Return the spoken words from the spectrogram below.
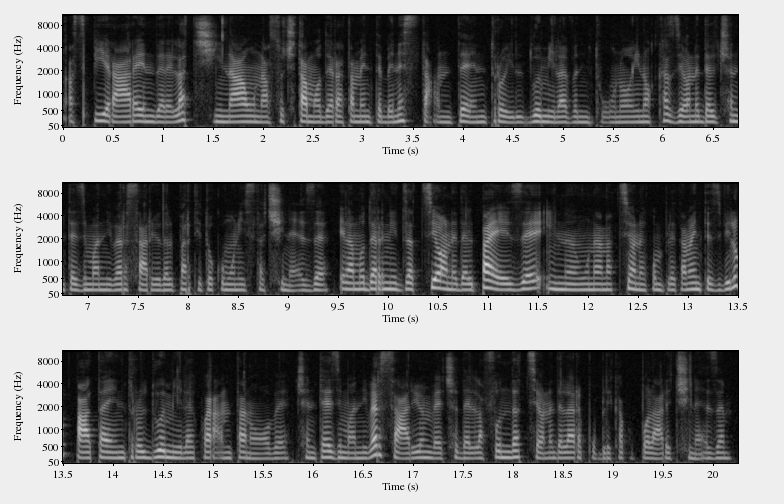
aspira a rendere la Cina una società moderatamente benestante entro il 2021 in occasione del centesimo anniversario del Partito Comunista Cinese e la modernizzazione del paese in una nazione completamente sviluppata entro il 2049, centesimo anniversario invece della fondazione della Repubblica Popolare Cinese.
